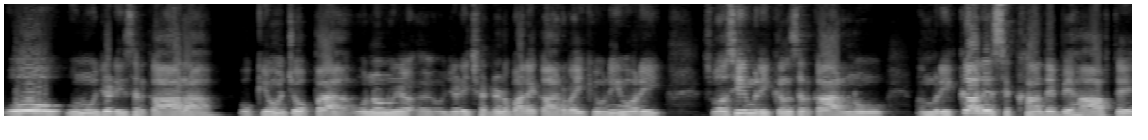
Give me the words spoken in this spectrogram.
ਉਹ, ਉਹਨੂੰ ਜਿਹੜੀ ਸਰਕਾਰ ਆ, ਉਹ ਕਿਉਂ ਚੁੱਪ ਆ ਉਹਨਾਂ ਨੂੰ ਜਿਹੜੀ ਛੱਡਣ ਬਾਰੇ ਕਾਰਵਾਈ ਕਿਉਂ ਨਹੀਂ ਹੋ ਰਹੀ? ਸੋ ਅਸੀਂ ਅਮਰੀਕਨ ਸਰਕਾਰ ਨੂੰ ਅਮਰੀਕਾ ਦੇ ਸਿੱਖਾਂ ਦੇ ਬਿਹਾਫ ਤੇ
